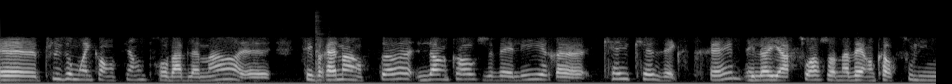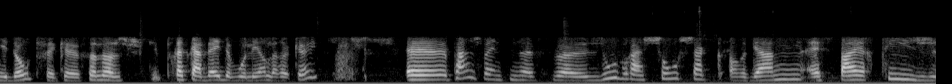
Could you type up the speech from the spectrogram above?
euh, plus ou moins consciente probablement. Euh, c'est vraiment ça. Là encore, je vais lire euh, quelques extraits. Et là, hier soir, j'en avais encore souligné d'autres. Fait que ça, là, je suis presque à veille de vous lire le recueil. Euh, page 29. Euh, J'ouvre à chaud chaque organe, espère tige,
